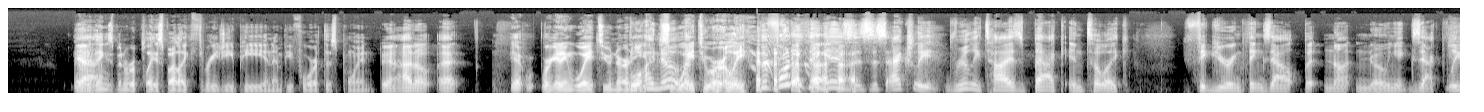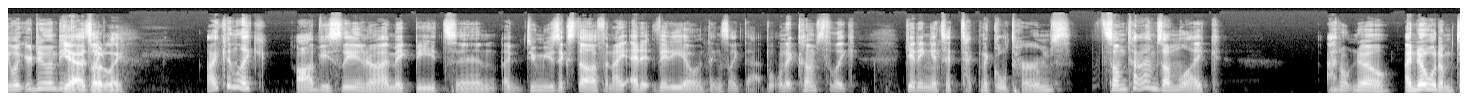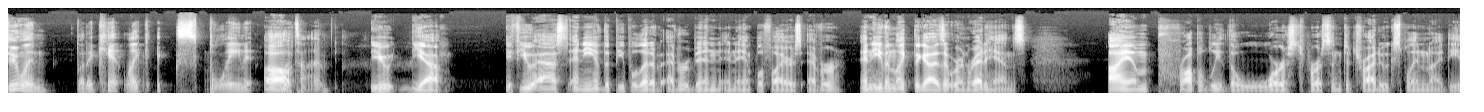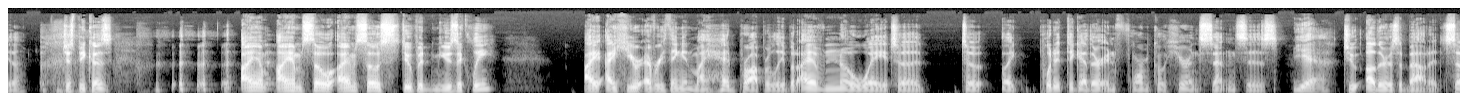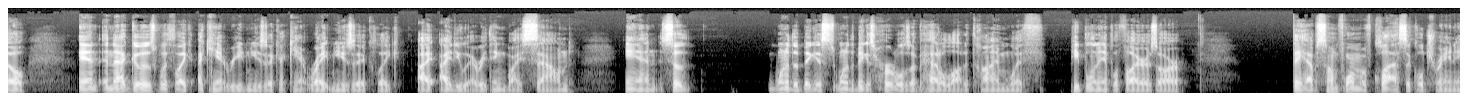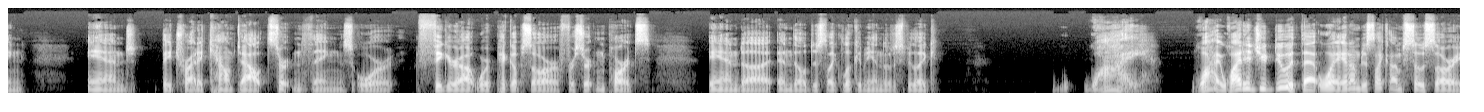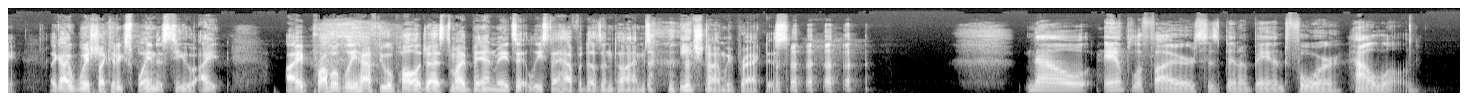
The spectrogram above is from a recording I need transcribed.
Yeah. Everything's been replaced by like 3GP and MP4 at this point. Yeah, I don't. Uh, Yeah, we're getting way too nerdy. Well, I It's know, way like- too early. the funny thing is, is this actually really ties back into like figuring things out, but not knowing exactly what you're doing. Because yeah, like, totally. I can like obviously, you know, I make beats and I do music stuff and I edit video and things like that. But when it comes to like getting into technical terms, sometimes I'm like, I don't know. I know what I'm doing, but I can't like explain it all Oh. the time. You yeah. If you asked any of the people that have ever been in amplifiers ever, and even like the guys that were in Red Hands, I am probably the worst person to try to explain an idea. Just because I am I am so I am so stupid musically. I I hear everything in my head properly, but I have no way to to like put it together and form coherent sentences Yeah. to others about it. So and and that goes with like I can't read music, I can't write music, like I I do everything by sound. And so one of the biggest one of the biggest hurdles I've had a lot of time with people in amplifiers are they have some form of classical training and they try to count out certain things or figure out where pickups are for certain parts and uh and they'll just like look at me and they'll just be like why? Why? Why did you do it that way? And i'm just like i'm so sorry. Like i wish i could explain this to you. I i probably have to apologize to my bandmates at least a half a dozen times each time we practice. Now, Amplifiers has been a band for how long?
